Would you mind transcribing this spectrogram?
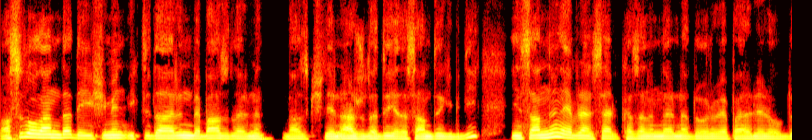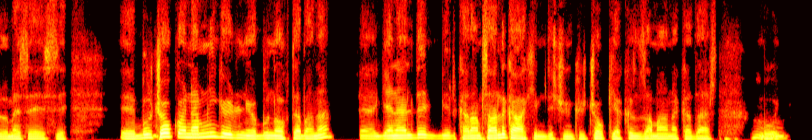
asıl olan da değişimin iktidarın ve bazılarının bazı kişilerin arzuladığı ya da sandığı gibi değil insanlığın evrensel kazanımlarına doğru ve paralel olduğu meselesi e, bu çok önemli görünüyor bu nokta bana. E, genelde bir karamsarlık hakimdi çünkü çok yakın zamana kadar bu hı. 20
